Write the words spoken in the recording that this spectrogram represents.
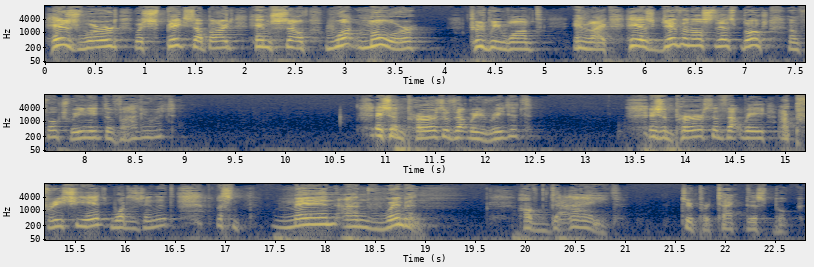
His Word, which speaks about Himself. What more could we want in life? He has given us this book, and folks, we need to value it. It's imperative that we read it. It's imperative that we appreciate what is in it. Listen, men and women have died to protect this book.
